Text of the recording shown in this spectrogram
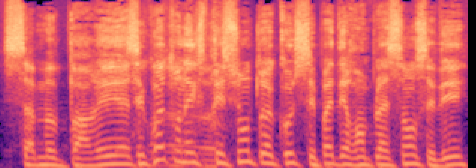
ça me paraît. C'est quoi ton euh, expression, toi, coach? C'est pas des remplaçants, c'est des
